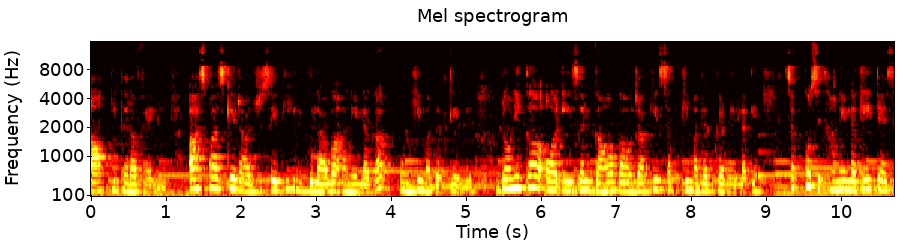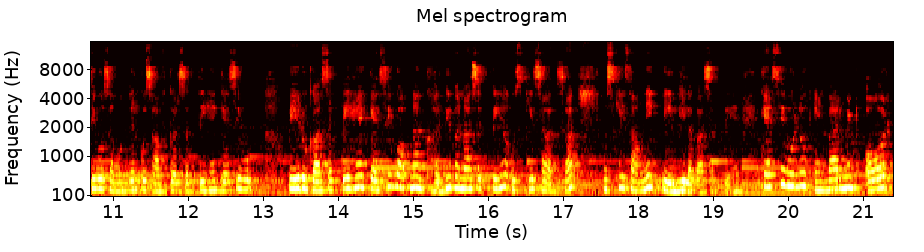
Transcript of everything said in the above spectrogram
आग की तरह फैली। आसपास के राज्य से भी बुलावा आने लगा उनकी मदद के लिए। डोनिका और ईजल गाँव गाँव जाके सबकी मदद करने लगे। सबको सिखाने लगे कैसे वो समुद्र को साफ़ कर सकते हैं, कैसे वो पेड़ उगा सकते हैं, कैसे वो अपना घर भी बना सकते हैं, उसके साथ साथ उसके सामने एक पेड़ भी लगा सकते हैं। कैसे वो लोग एनवायरमेंट और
